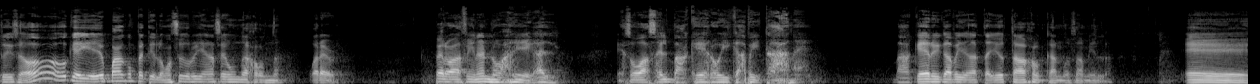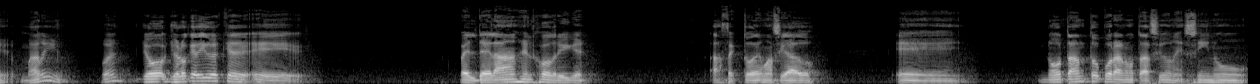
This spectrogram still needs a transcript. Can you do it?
tú dices, oh, ok, ellos van a competir, lo más seguro llegan a segunda ronda, whatever. Pero al final no van a llegar. Eso va a ser vaqueros y capitanes. Vaquero y capitán. Hasta yo estaba roncando esa mierda. Eh, pues, yo, yo lo que digo es que eh, perder a Ángel Rodríguez afectó demasiado. Eh, no tanto por anotaciones, sino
